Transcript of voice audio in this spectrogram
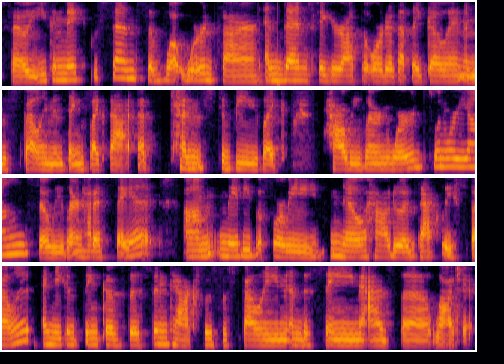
So you can make sense of what words are and then figure out the order that they go in and the spelling and things like that. That tends to be like how we learn words when we're young. So we learn how to say it, um, maybe before we know how to exactly spell it. And you can think of the syntax as the spelling and the saying as the logic.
